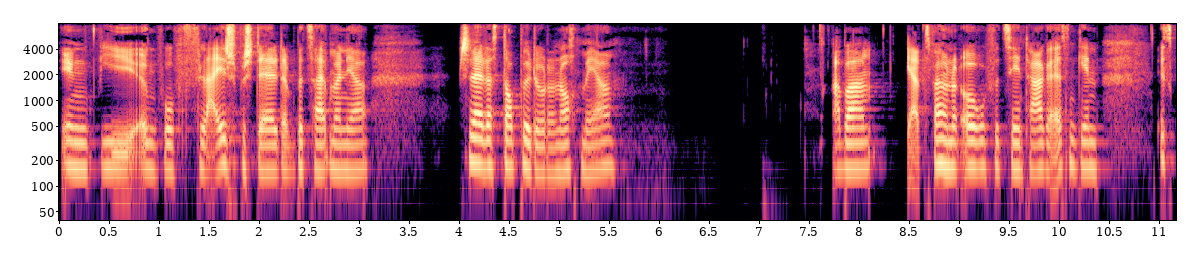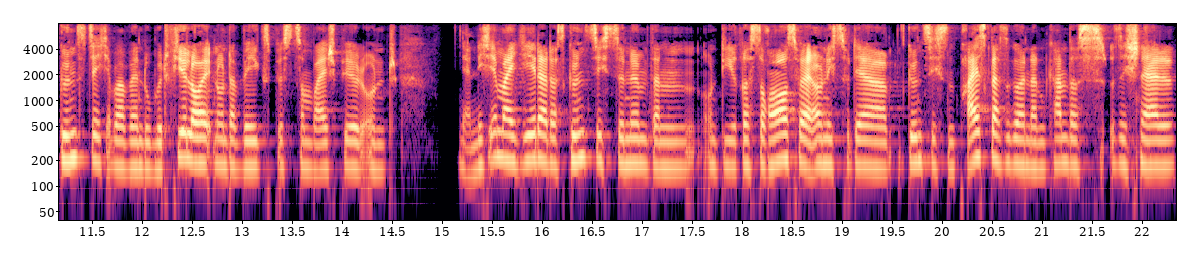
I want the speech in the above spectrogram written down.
irgendwie irgendwo Fleisch bestellt, dann bezahlt man ja schnell das Doppelte oder noch mehr. Aber ja, 200 Euro für zehn Tage essen gehen ist günstig, aber wenn du mit vier Leuten unterwegs bist zum Beispiel und ja, nicht immer jeder das günstigste nimmt, dann und die Restaurants vielleicht auch nicht zu der günstigsten Preisklasse gehören, dann kann das sich schnell,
